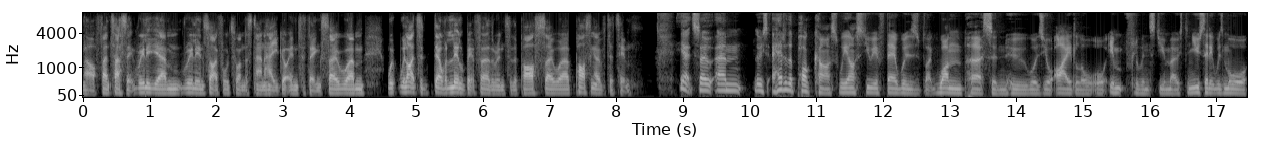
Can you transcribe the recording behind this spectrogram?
Oh, fantastic! Really, um, really insightful to understand how you got into things. So, um, we, we like to delve a little bit further into the past. So, uh, passing over to Tim. Yeah. So, um, Luis, ahead of the podcast, we asked you if there was like one person who was your idol or, or, influenced you most, and you said it was more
